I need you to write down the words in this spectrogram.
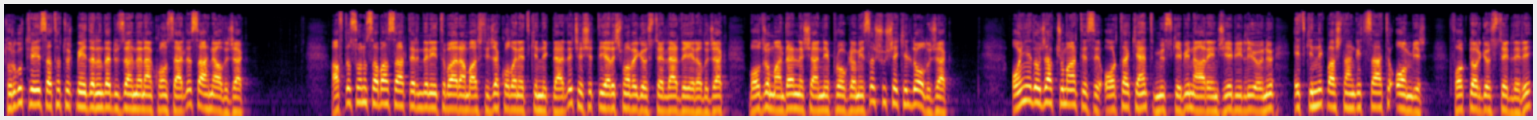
Turgut Reis Atatürk Meydanı'nda düzenlenen konserde sahne alacak. Hafta sonu sabah saatlerinden itibaren başlayacak olan etkinliklerde çeşitli yarışma ve gösteriler de yer alacak. Bodrum Mandalina Şenliği programı ise şu şekilde olacak. 17 Ocak Cumartesi Ortakent Müskebi Narenciye Birliği önü etkinlik başlangıç saati 11. Folklor gösterileri,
